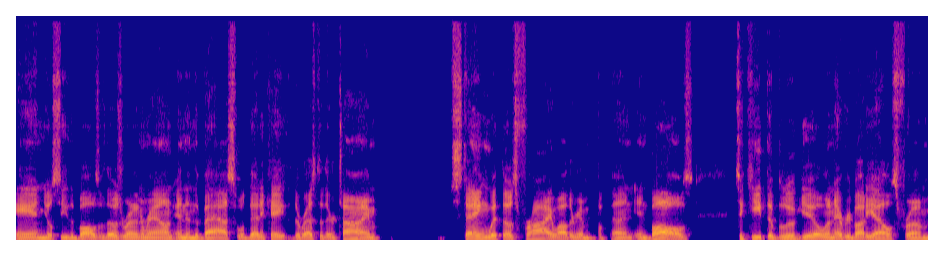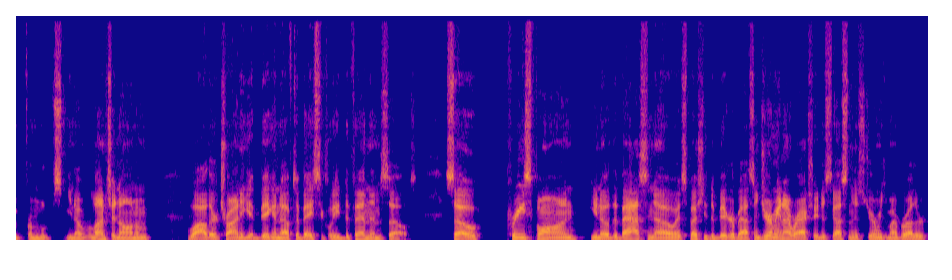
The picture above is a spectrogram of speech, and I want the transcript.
and you'll see the balls of those running around, and then the bass will dedicate the rest of their time staying with those fry while they're in in, balls to keep the bluegill and everybody else from from you know lunching on them while they're trying to get big enough to basically defend themselves. So pre-spawn, you know, the bass know, especially the bigger bass. And Jeremy and I were actually discussing this. Jeremy's my brother.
